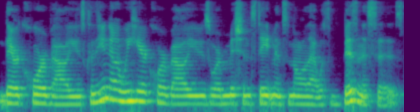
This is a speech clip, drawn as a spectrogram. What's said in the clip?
their core values because you know we hear core values or mission statements and all that with businesses.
